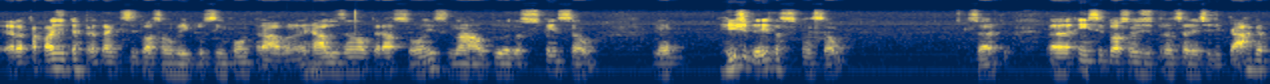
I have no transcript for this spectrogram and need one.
era capaz de interpretar em que situação o veículo se encontrava, né, realizando alterações na altura da suspensão, né, rigidez da suspensão, certo? Uh, em situações de transferência de carga,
